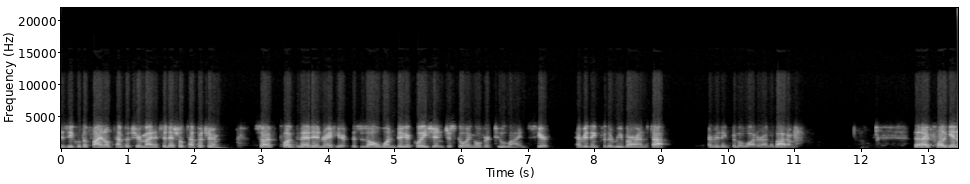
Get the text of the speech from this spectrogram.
is equal to final temperature minus initial temperature. So I've plugged that in right here. This is all one big equation, just going over two lines here. Everything for the rebar on the top, everything for the water on the bottom. Then I plug in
